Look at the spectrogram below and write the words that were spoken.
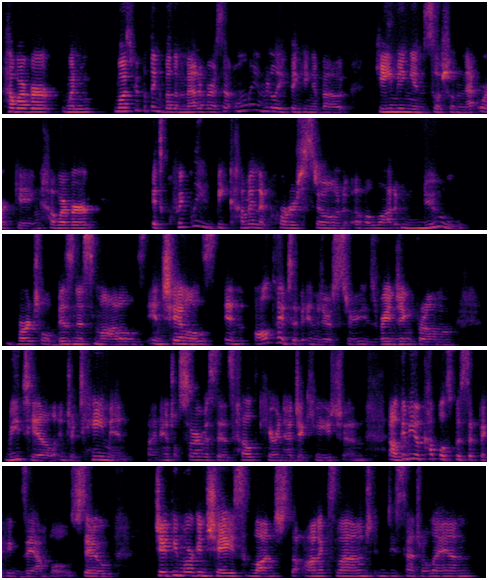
However, when most people think about the metaverse, they're only really thinking about gaming and social networking. However, it's quickly becoming the cornerstone of a lot of new virtual business models in channels in all types of industries, ranging from retail, entertainment, financial services, healthcare, and education. I'll give you a couple specific examples. So JP Morgan Chase launched the Onyx Lounge in Decentraland.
